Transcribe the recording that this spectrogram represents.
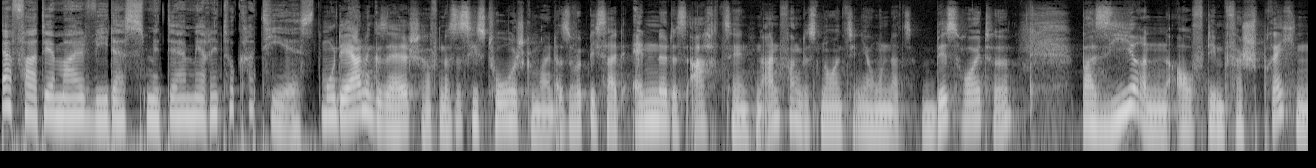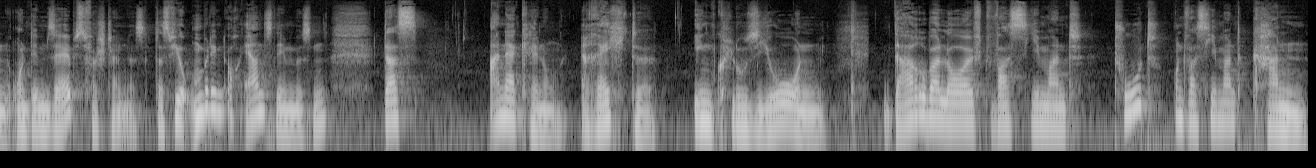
erfahrt ihr mal, wie das mit der Meritokratie ist. Moderne Gesellschaften, das ist historisch gemeint, also wirklich seit Ende des 18., Anfang des 19. Jahrhunderts bis heute, basieren auf dem Versprechen und dem Selbstverständnis, dass wir unbedingt auch ernst nehmen müssen, dass Anerkennung, Rechte, Inklusion darüber läuft, was jemand tut und was jemand kann.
